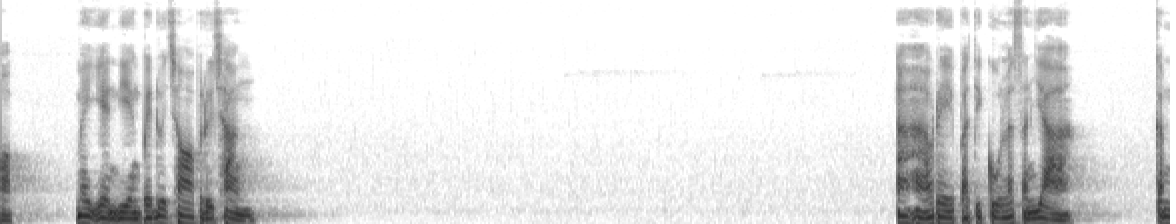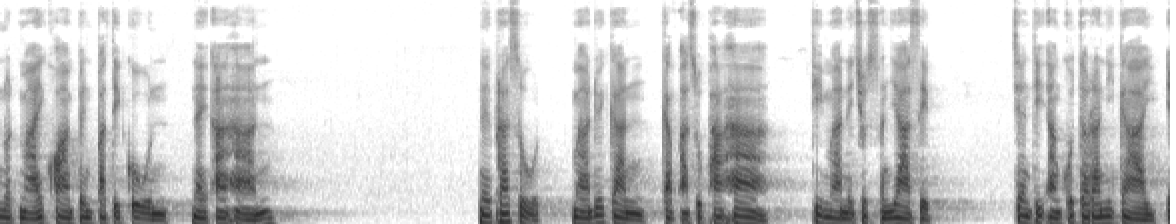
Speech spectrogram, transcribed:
อบ ไม่เอ็นเอียงไปด้วยชอบหรือชัง อา หาเรปฏิกูลสัญญากำหนดหมายความเป็นปฏิกูลในอาหาร ในพระสูตรมาด้วยกันกับอสุภะห้าที่มาในชุดสัญญาสิบเช่นที่อังคุตรนิกาย เอ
